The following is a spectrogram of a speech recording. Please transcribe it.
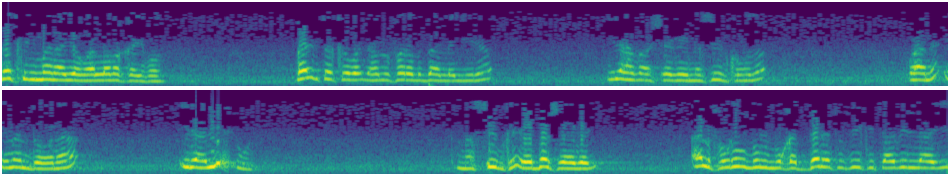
dadka imanaya waa laba qaybood qaybta koobaad ahlu farad baa la yihaa ilaah baa sheegay nasiibkooda waana iman doonaa ilaa lix wey nasiibka eebba sheegay alfuruudu almuqadaratu fii kitaabi illaahi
